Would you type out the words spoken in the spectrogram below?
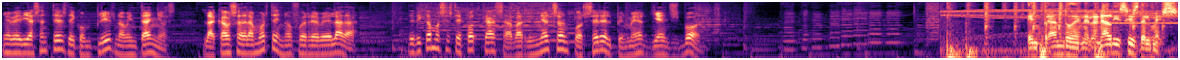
nueve días antes de cumplir 90 años. La causa de la muerte no fue revelada. Dedicamos este podcast a Barry Nelson por ser el primer James Bond. Entrando en el análisis del mes.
